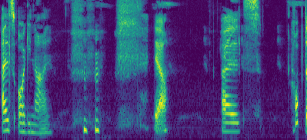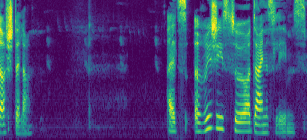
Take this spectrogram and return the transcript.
Als Original. ja. Als Hauptdarsteller. Als Regisseur deines Lebens.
